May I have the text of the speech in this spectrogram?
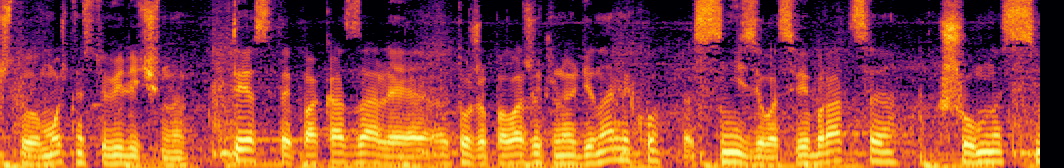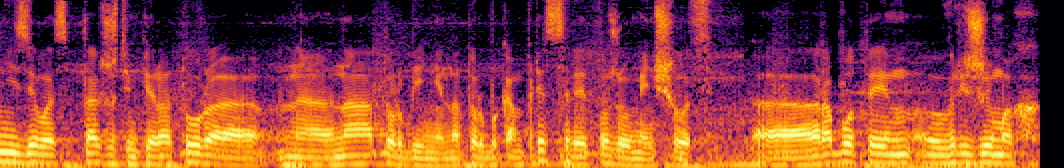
что мощность увеличена. Тесты показали тоже положительную динамику. Снизилась вибрация, шумность снизилась. Также температура э, на турбине, на турбокомпрессоре тоже уменьшилась. Э, работаем в режимах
